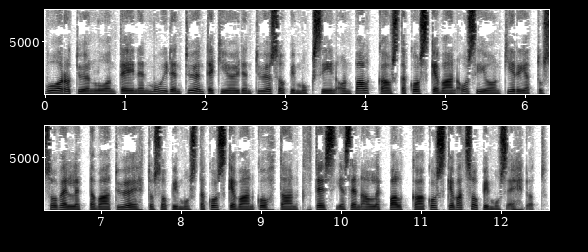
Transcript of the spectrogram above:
vuorotyön luonteinen muiden työntekijöiden työsopimuksiin on palkkausta koskevaan osioon kirjattu sovellettavaa työehtosopimusta koskevaan kohtaan KTES ja sen alle palkkaa koskevat sopimusehdot.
